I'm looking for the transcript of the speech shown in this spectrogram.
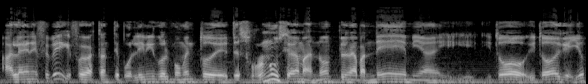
a la NFP, que fue bastante polémico el momento de, su renuncia, además, ¿no? En plena pandemia y, todo y todo aquello.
